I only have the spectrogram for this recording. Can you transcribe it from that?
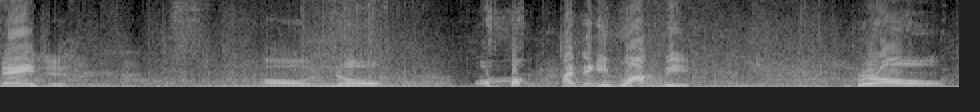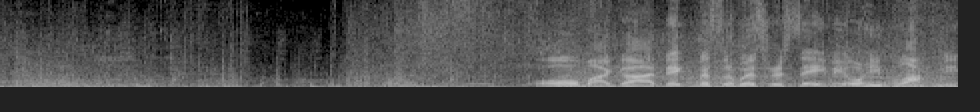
Danger. Oh, no. Oh, I think he blocked me. Bro. Oh my god. I think Mr. Whisker saved me or he blocked me.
